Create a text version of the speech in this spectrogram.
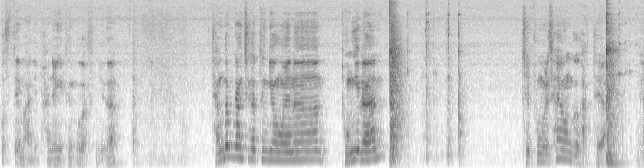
코스트에 많이 반영이 된 것 같습니다. 잠금 장치 같은 경우에는 동일한 제품을 사용한 것 같아요. 네,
